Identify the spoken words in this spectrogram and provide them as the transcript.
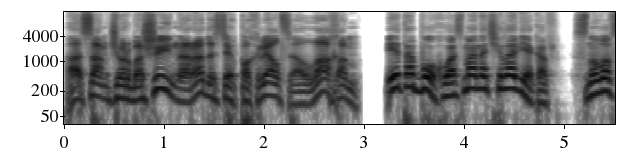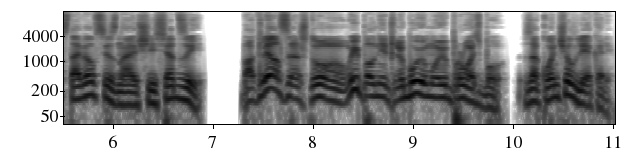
А сам Чорбаши на радостях похлялся Аллахом Это бог у османа человеков. Снова вставил всезнающийся Цзы. Поклялся, что выполнит любую мою просьбу. Закончил лекарь.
